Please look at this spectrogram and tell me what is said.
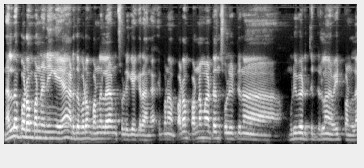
நல்ல படம் பண்ண நீங்க ஏன் அடுத்த படம் பண்ணலன்னு சொல்லி கேட்குறாங்க இப்போ நான் படம் பண்ண மாட்டேன்னு சொல்லிட்டு நான் முடிவெடுத்துட்டுலாம் வெயிட் பண்ணல.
